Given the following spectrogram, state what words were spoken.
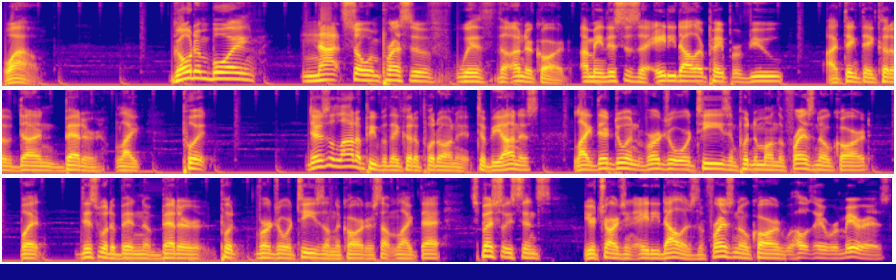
Wow. Golden Boy, not so impressive with the undercard. I mean, this is an $80 pay per view. I think they could have done better. Like, put, there's a lot of people they could have put on it, to be honest. Like, they're doing Virgil Ortiz and putting him on the Fresno card, but this would have been a better put Virgil Ortiz on the card or something like that, especially since you're charging $80. The Fresno card with Jose Ramirez,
